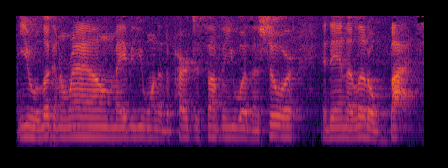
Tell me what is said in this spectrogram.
You were looking around, maybe you wanted to purchase something, you wasn't sure, and then a little bot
